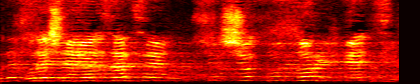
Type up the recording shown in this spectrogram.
Удачная реализация. Счет 45-3.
